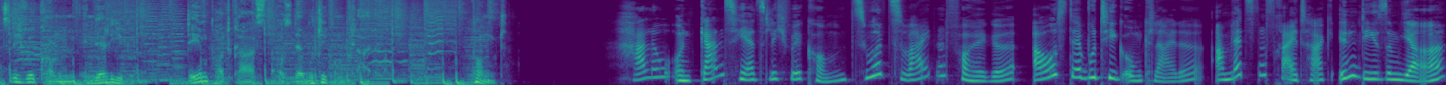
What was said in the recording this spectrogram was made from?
Herzlich willkommen in der Liebe, dem Podcast aus der Boutique-Umkleide. Punkt. Hallo und ganz herzlich willkommen zur zweiten Folge aus der Boutique-Umkleide am letzten Freitag in diesem Jahr.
